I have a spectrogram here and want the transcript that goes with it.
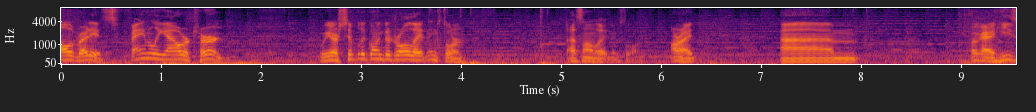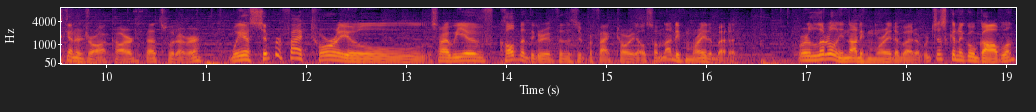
Already, it's finally our turn. We are simply going to draw Lightning Storm. That's not Lightning Storm. Alright. Um, okay, he's going to draw a card. That's whatever. We have Super Factorial... Sorry, we have Called by the Grave for the Super Factorial, so I'm not even worried about it. We're literally not even worried about it. We're just going to go Goblin.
